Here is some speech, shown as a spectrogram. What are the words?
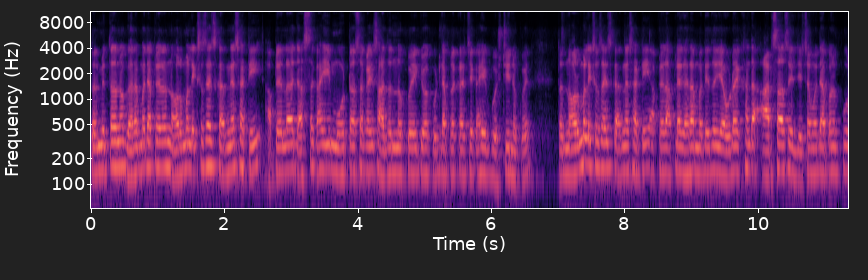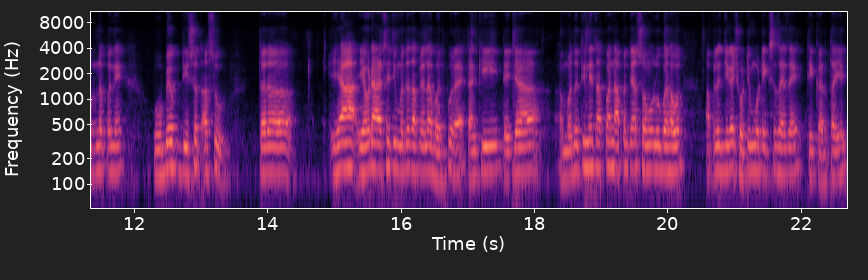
तर मित्रांनो घरामध्ये आपल्याला नॉर्मल एक्सरसाइज करण्यासाठी आपल्याला जास्त काही मोठं असं काही साधन नको आहे किंवा कुठल्या प्रकारचे काही गोष्टी नको आहेत तर नॉर्मल एक्सरसाइज करण्यासाठी आपल्याला आपल्या घरामध्ये जर एवढा एखादा आरसा असेल ज्याच्यामध्ये आपण पूर्णपणे उभे दिसत असू तर ह्या एवढ्या आरशाची मदत आपल्याला भरपूर आहे. कारण की त्याच्या मदतीनेच आपण आपण त्यासमोर उभं राहून आपल्याला जी काही छोटी मोठी एक्सरसाइज आहे ती करता येईल.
